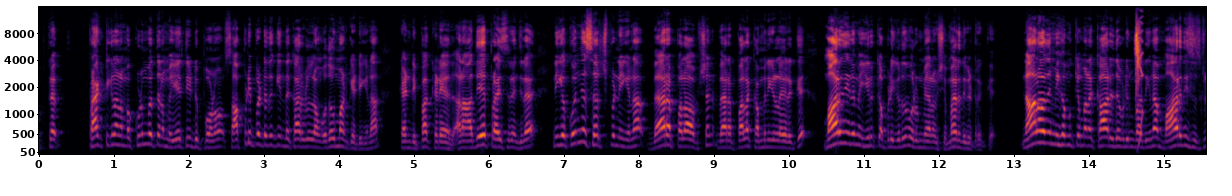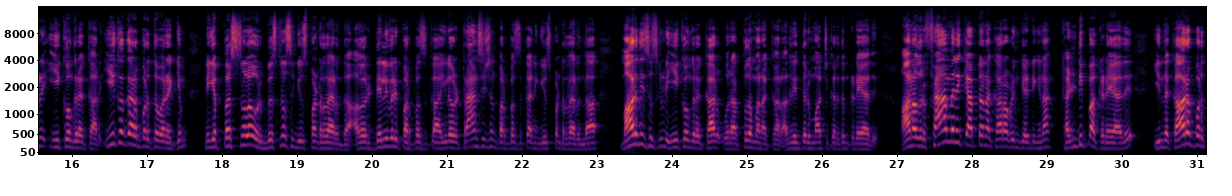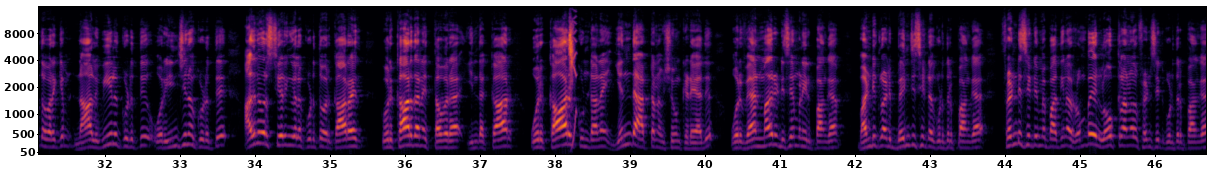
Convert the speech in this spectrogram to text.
ப்ராக்டிக்கலாக நம்ம குடும்பத்தை நம்ம ஏற்றிட்டு போனோம். ஸோ அப்படிப்பட்டதுக்கு இந்த கார்கள் நம்ம உதவுமான்னு கேட்டிங்கன்னா கண்டிப்பாக கிடையாது. ஆனால் அதே ப்ரைஸ் ரேஞ்சில் நீங்கள் கொஞ்சம் சர்ச் பண்ணிங்கன்னா வேறு பல ஆப்ஷன் வேறு பல கம்பெனிகளில் இருக்குது மாறுதியிலுமே இருக்குது அப்படிங்கிறது ஒரு உண்மையான விஷயமா இருந்துக்கிட்டு இருக்குது நாலாவது மிக முக்கியமான கார் இது அப்படின்னு பார்த்தீங்கன்னா மாருதி சுசுகி ஈகோங்கிற கார். ஈகோ காரை பொறுத்த வரைக்கும் நீங்கள் பர்சனலாக ஒரு பிஸ்னஸுக்கு யூஸ் பண்ணுறதா இருந்தால் அது ஒரு டெலிவரி பர்பஸுக்கா இல்லை ஒரு டிரான்சிஷன் பர்பஸுக்கா நீங்கள் யூஸ் பண்ணுறதா இருந்தால் மாருதி சுசுகி ஈகோங்கிற கார் ஒரு அற்புதமான கார். அதில் எந்த ஒரு மாற்று கருத்தும் கிடையாது. ஆனால் அது ஒரு ஃபேமிலி கேப்டான கார் அப்படின்னு கேட்டிங்கன்னா கண்டிப்பாக கிடையாது. இந்த காரை பொறுத்த வரைக்கும் நாலு வீலு கொடுத்து ஒரு இன்ஜினை கொடுத்து அதில் ஒரு ஸ்டியரிங் வீலை கொடுத்த ஒரு காரை ஒரு கார் தானே தவிர இந்த கார் ஒரு காருக்கு உண்டான எந்த ஆப்டான விஷயமும் கிடையாது. ஒரு வேன் மாதிரி டிசைன் பண்ணியிருப்பாங்க. வண்டிக்குள்ளாடி பெஞ்சு சீட்டை கொடுத்துருப்பாங்க. ஃப்ரண்ட் சீட்டுமே பார்த்தீங்கன்னா ரொம்ப லோக்கலான ஒரு ஃப்ரண்ட் சீட் கொடுத்துருப்பாங்க.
